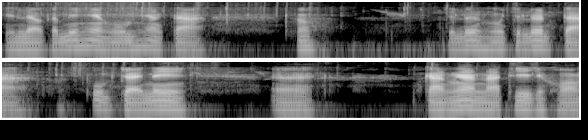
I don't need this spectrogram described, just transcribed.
เห็นแล้วก็มีแห้งหูมแห้งตา จะเลื่อนหูจะเลื่อนตาภูมิใจในเอ่อการงานหน้าที่เจ้าของ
